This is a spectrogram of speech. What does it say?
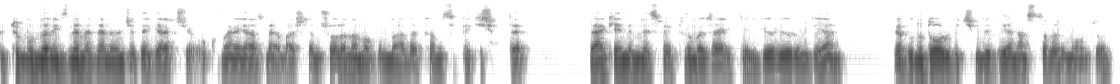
bütün bunları izlemeden önce de gerçi okumaya yazmaya başlamış olan ama bunlarla kanısı pekişip de ben kendimde spektrum özellikleri görüyorum diyen ve bunu doğru biçimde diyen hastalarım oldu.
